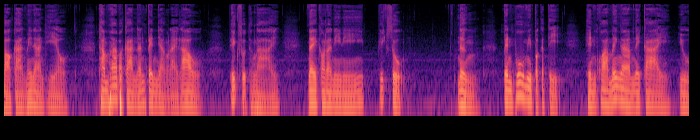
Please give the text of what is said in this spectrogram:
ต่อการไม่นานเทียวทำห้าประการนั้นเป็นอย่างไรเล่า ภิกษุทั้งหลาย ในกรณีนี้ภิกษุหนึ่งเป็นผู้มีปกติ เห็นความไม่งามในกายอยู่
